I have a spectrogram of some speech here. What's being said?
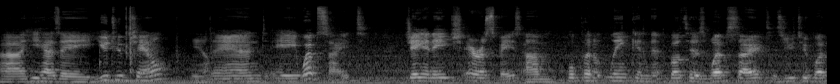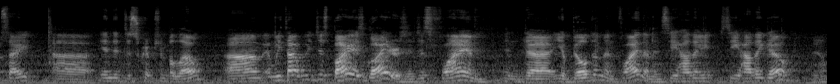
Uh, he has a YouTube channel Yeah. and a website, J&H Aerospace. Um, we'll put a link in both his website, his YouTube website, uh, in the description below. Um, and we thought we'd just buy his gliders and just fly them and uh, you know, build them and fly them and see how they see how they go. Yeah.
